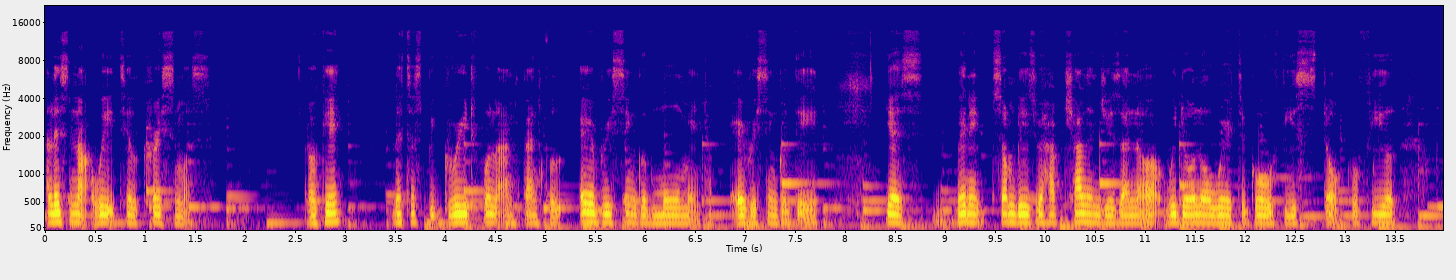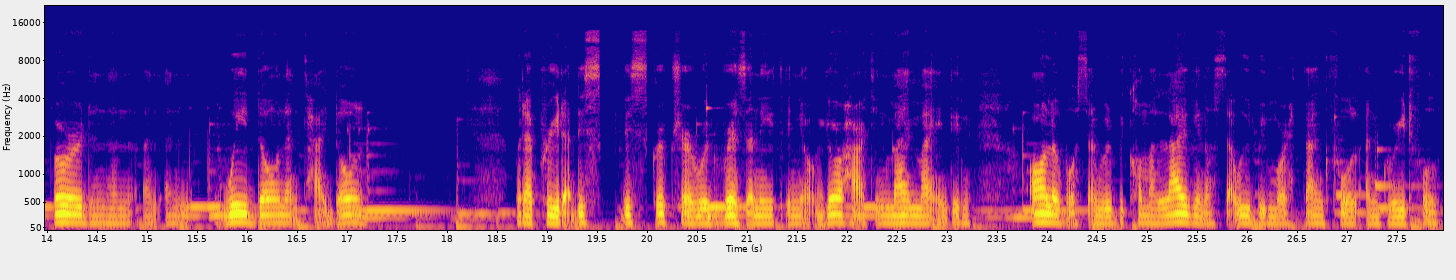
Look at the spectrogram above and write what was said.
And let's not wait till Christmas. Okay? Let us be grateful and thankful every single moment of every single day. Yes, Bennett, some days we have challenges and uh, we don't know where to go, feel stuck or feel burdened and, and, and weighed down and tied down. But I pray that this, this scripture would resonate in your, your heart, in my mind, in all of us, and will become alive in us, that we would be more thankful and grateful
